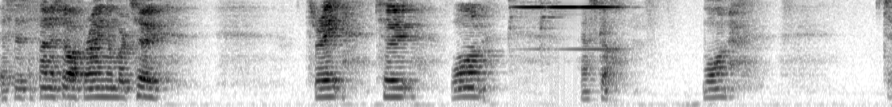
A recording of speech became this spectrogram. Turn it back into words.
This is to finish off round number two. Three, two, one. Let's go. One, two.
